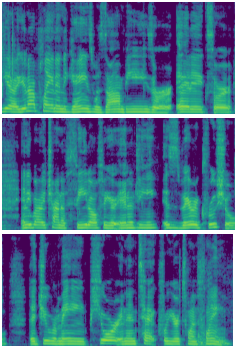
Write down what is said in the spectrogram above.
Yeah, you're not playing any games with zombies or addicts or anybody trying to feed off of your energy. It's very crucial that you remain pure and intact for your twin flame.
